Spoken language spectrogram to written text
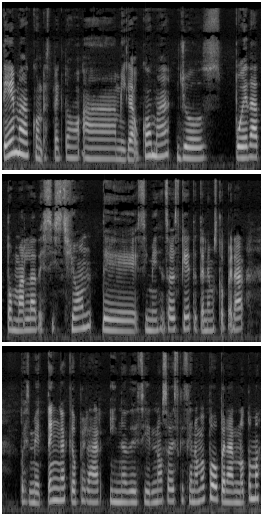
tema con respecto a mi glaucoma, yo pueda tomar la decisión de si me dicen, ¿sabes qué? Te tenemos que operar, pues me tenga que operar y no decir, no, sabes que si no me puedo operar, no toma,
